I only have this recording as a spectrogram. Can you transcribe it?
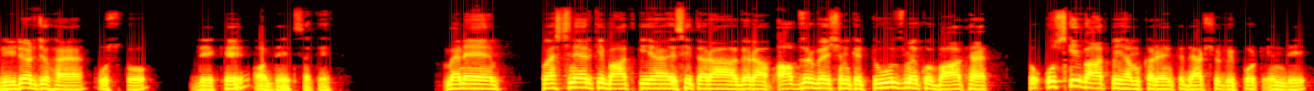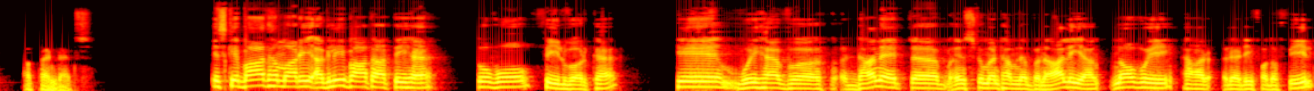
reader جو ہے اس کو دیکھے اور دیکھ سکے۔ میں نے کوشچنئر کی بات کیا اسی طرح اگر آپ آبزرویشن کے ٹولز میں کوئی بات ہے تو اس کی بات بھی ہم کریں کہ that should be put in the appendix اس کے بعد ہماری اگلی بات آتی ہے تو وہ فیلڈ ورک ہے۔ کہ we have done it instrument ہم نے بنا لیا۔ Now we are ready for the field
